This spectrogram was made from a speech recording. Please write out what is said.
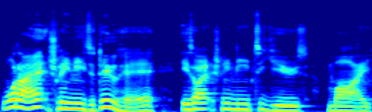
what I actually need to do here is I actually need to use my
